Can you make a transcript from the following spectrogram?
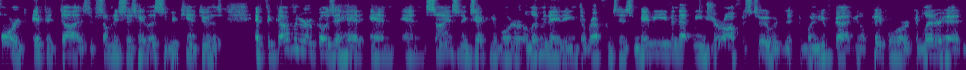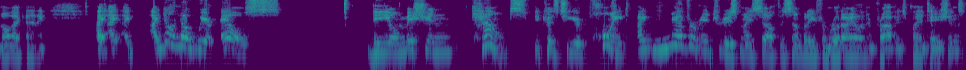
court if it does. If somebody says, "Hey, listen, you can't do this," if the governor goes ahead and and signs an executive order eliminating the references, maybe even that means your office too, when you've got you know paperwork and letterhead and all that kind of thing. I I I don't know where else the omission counts because, to your point, I've never introduced myself as somebody from Rhode Island and Providence Plantations.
